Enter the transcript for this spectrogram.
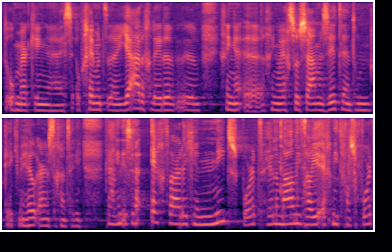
de opmerking. Hij is, op een gegeven moment, uh, jaren geleden, uh, gingen, uh, gingen we echt zo samen zitten. En toen keek je me heel ernstig aan en zei hij: Karin, is het nou echt waar dat je niet sport? Helemaal niet? Hou je echt niet van sport?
